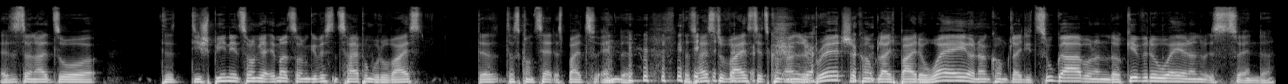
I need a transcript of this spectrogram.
es ist dann halt so, die, die spielen den Song ja immer zu einem gewissen Zeitpunkt, wo du weißt, das Konzert ist bald zu Ende. Das heißt, du weißt, jetzt kommt Under the Bridge, dann kommt gleich By the Way und dann kommt gleich die Zugabe und dann Look, Give It Away und dann ist es zu Ende.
